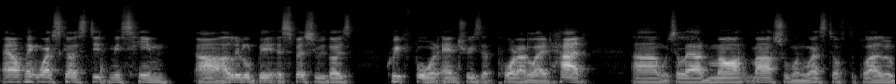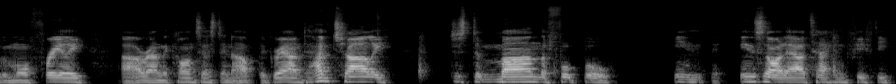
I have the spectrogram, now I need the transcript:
and I think West Coast did miss him uh, a little bit, especially with those quick forward entries that Port Adelaide had, uh, which allowed Mar- Marshall and Westhoff to play a little bit more freely uh, around the contest and up the ground. To have Charlie just demand the football in inside our attacking 50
